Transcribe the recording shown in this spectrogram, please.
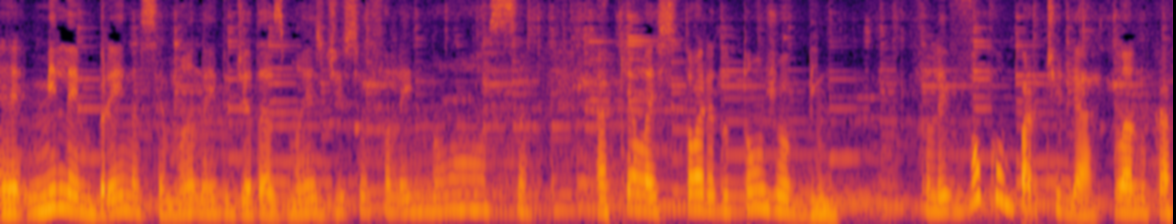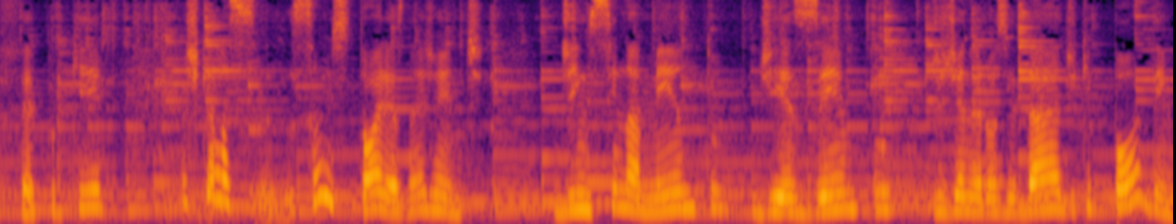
é, me lembrei na semana aí do Dia das Mães disso, eu falei, nossa, aquela história do Tom Jobim. Falei, vou compartilhar lá no café, porque acho que elas são histórias, né, gente? De ensinamento, de exemplo, de generosidade que podem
